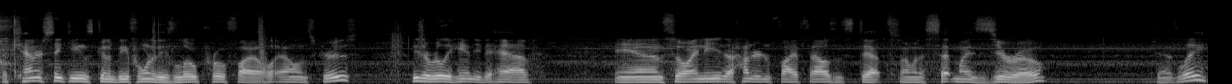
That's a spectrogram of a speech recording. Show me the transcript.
The countersinking is going to be for one of these low profile Allen screws. These are really handy to have. And so I need 105,000 steps. So I'm going to set my zero gently.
